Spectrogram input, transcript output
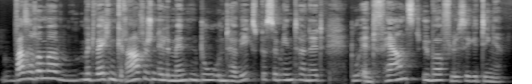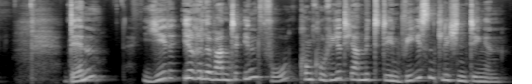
was auch immer, mit welchen grafischen Elementen du unterwegs bist im Internet. Du entfernst überflüssige Dinge. Denn jede irrelevante Info konkurriert ja mit den wesentlichen Dingen.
